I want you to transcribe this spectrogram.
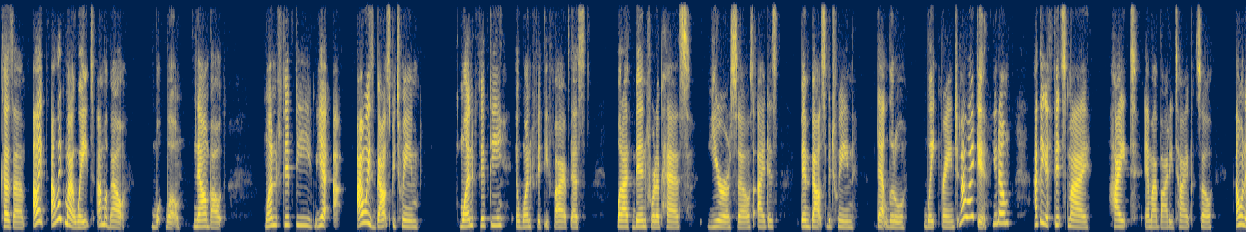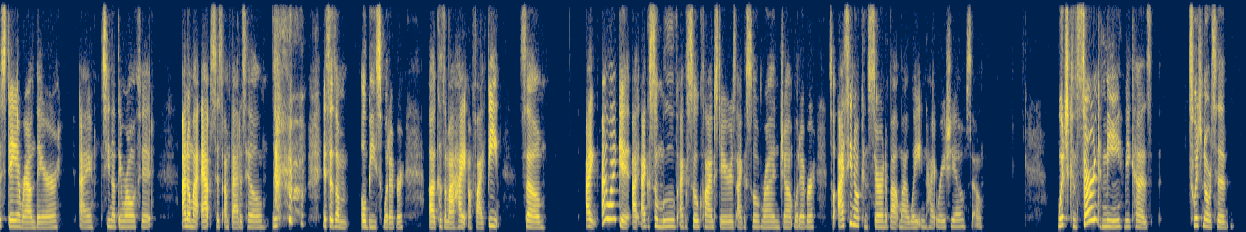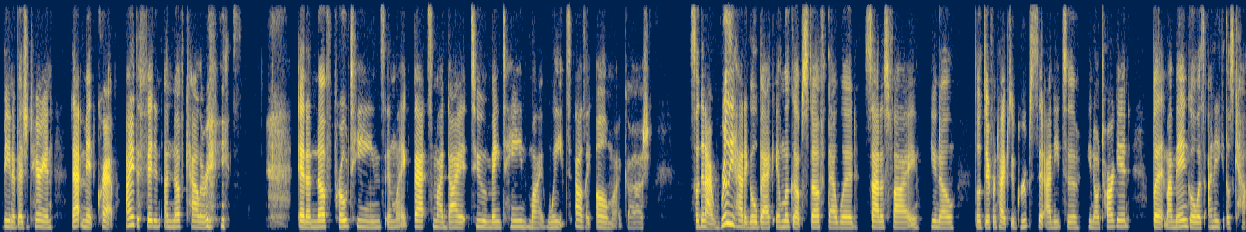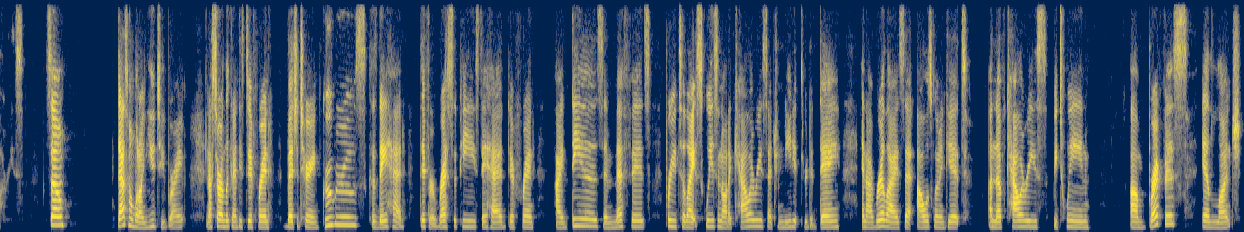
Cause um, I like I like my weight. I'm about well now I'm about 150. Yeah, I, I always bounce between 150 and 155. That's what I've been for the past year or so. So I just been bouncing between that little weight range and I like it. You know, I think it fits my height and my body type. So I want to stay around there. I see nothing wrong with it. I know my app says I'm fat as hell. it says I'm obese, whatever, because uh, of my height. I'm five feet. So I I like it. I, I can still move, I can still climb stairs, I can still run, jump, whatever. So I see no concern about my weight and height ratio. So which concerned me because switching over to being a vegetarian, that meant crap. I had to fit in enough calories and enough proteins and like fats in my diet to maintain my weight. I was like, oh my gosh. So then I really had to go back and look up stuff that would satisfy, you know, those different types of groups that I need to, you know, target. But my main goal was I need to get those calories. So that's when I went on YouTube, right? And I started looking at these different vegetarian gurus because they had different recipes, they had different ideas and methods for you to like squeeze in all the calories that you needed through the day. And I realized that I was going to get enough calories between um, breakfast and lunch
